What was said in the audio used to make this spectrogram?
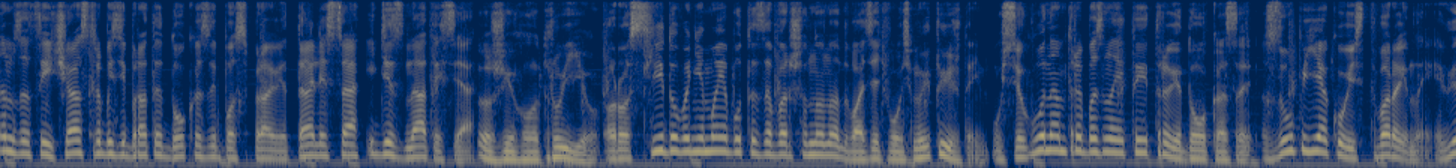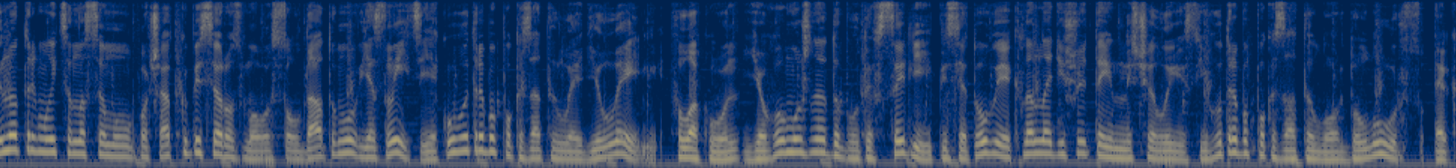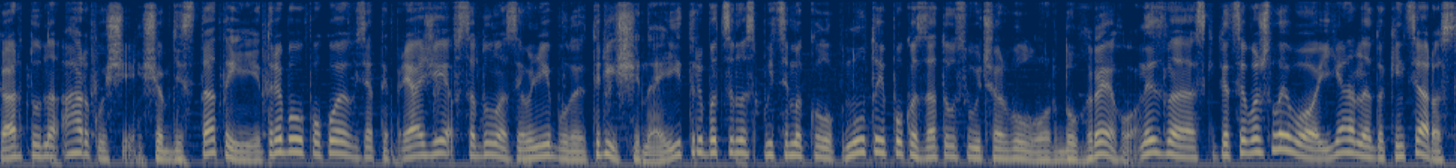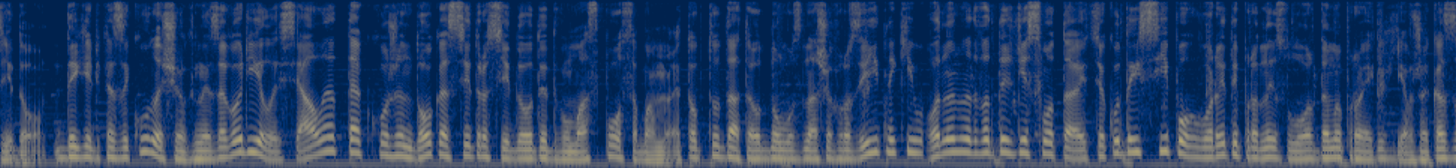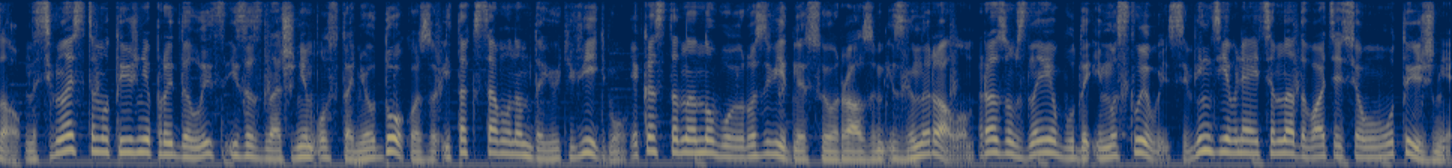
Нам за цей час треба зібрати докази по справі Таліса і дізнатися, хто ж його отруїв. Розслідування має бути завершено на 28-й тиждень. Усього нам треба знайти три докази: зуб якоїсь тварини. Він отримується на самому початку після розмови з солдатом у в'язниці, яку треба показати леді Лейні. Флакон його можна добути в селі. Після того як нам надійшли таємничий лист, його треба показати лорду Лурсу. Та карту на аркуші. Щоб дістати її, треба у покоях взяти пряжі. В саду на землі буде тріщина, і треба цими спицями колопнути і показати у свою чергу лорду Грего. Не знаю, скільки це важливо, я не до кінця розслідував. Декілька закулочок не загорілися, але так кожен доказ слід розслідувати двома способами: тобто дати одному з наших розвідників, вони на два тижні смотаються кудись і поговорити про них з лордами, про яких я вже казав. На 17-му тижні пройде лист із зазначенням останнього доказу, і так само нам дають відьму, яка стане новою розвідницею разом із генералом. Разом з нею буде і мисливець. Він з'являється на 27-му тижні.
